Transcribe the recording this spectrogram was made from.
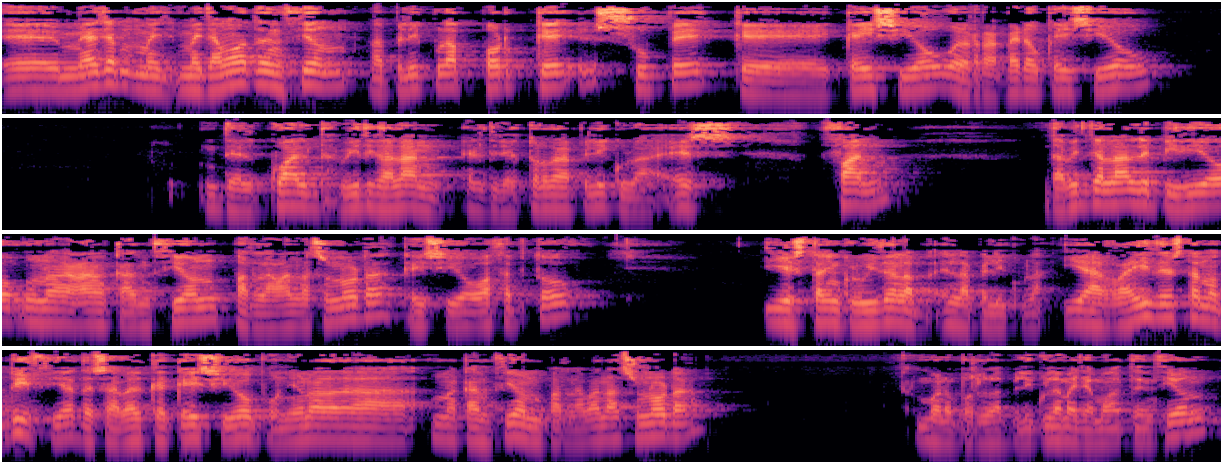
Eh, me, llamó la atención la película porque supe que KCO, el rapero KCO, del cual David Galán, el director de la película, es fan, David Galán le pidió una canción para la banda sonora, KCO aceptó y está incluida en la, en la película. Y a raíz de esta noticia, de saber que KCO ponía una, una canción para la banda sonora, bueno, pues la película me llamó la atención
